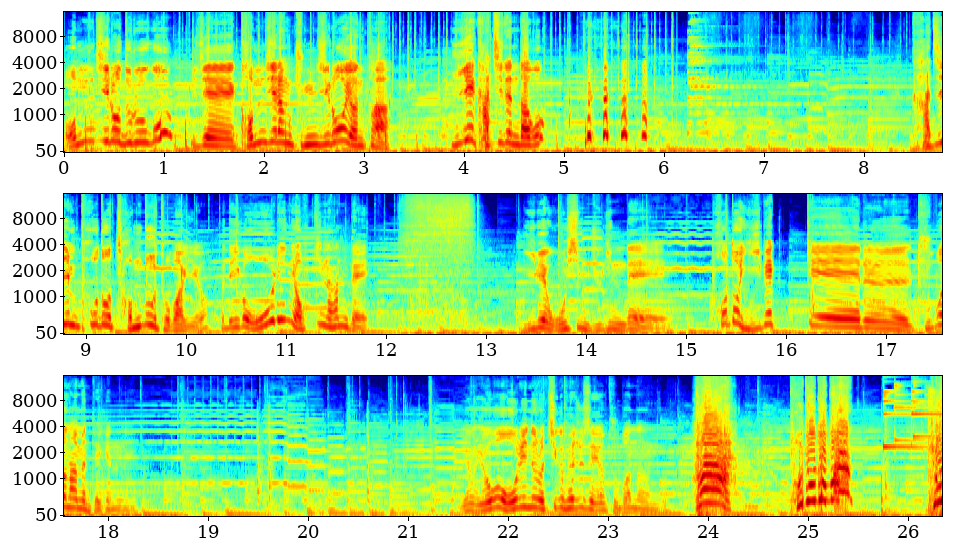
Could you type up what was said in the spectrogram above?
엄지로 누르고 이제 검지랑 중지로 연타 이게 같이 된다고? 가진 포도 전부 도박이요? 근데 이거 올인이 없긴 한데 256인데 포도 200개를 두 번 하면 되겠네 요, 요거 올인으로 취급해주세요 두 번 하는 거 하! 포도 도박! 좋아!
